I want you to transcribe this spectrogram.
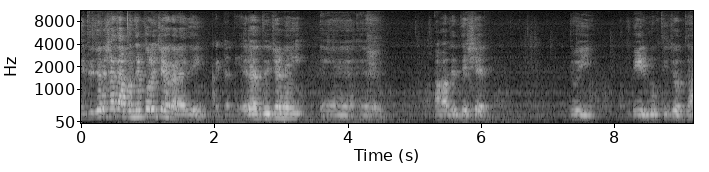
এই দুজনের সাথে আপনাদের পরিচয় করাই দিই। এরা দুজনেই আমাদের দেশের দুই বীর মুক্তিযোদ্ধা।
